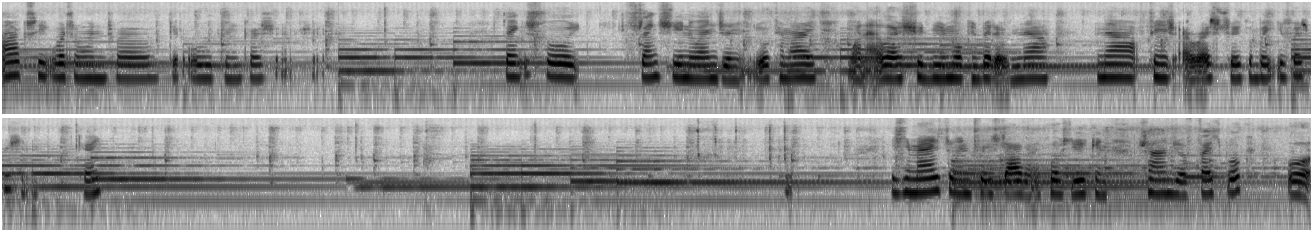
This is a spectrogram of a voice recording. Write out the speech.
Uh, Oxy, what's a win 12? Get all the green questions. Thanks for thanks to your new engine. Your Camaro 1 LS should be more competitive. Now, now finish a race to complete your first mission. Okay. If you manage to win three stars, then of course you can challenge your Facebook or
